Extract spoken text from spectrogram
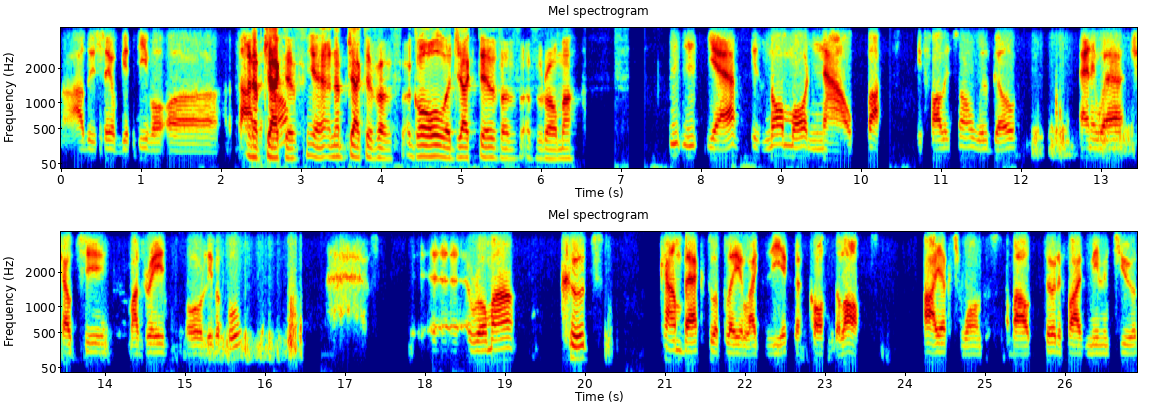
how do you say objetivo uh, An target, no? objective, yeah, an objective of a goal, objective of, of Roma. Mm-mm, yeah, it's no more now. But if Alisson will go anywhere, Chelsea, Madrid, or Liverpool, uh, Roma could come back to a player like Ziyech that costs a lot. Ajax wants about 35 million euros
